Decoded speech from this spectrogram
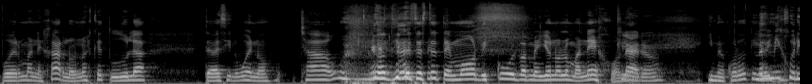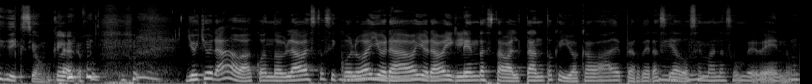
poder manejarlo. No es que tu dula te va a decir, bueno, chao, no tienes este temor, discúlpame, yo no lo manejo. Claro. Y me acuerdo que... No es mi jurisdicción. Claro. yo lloraba, cuando hablaba esta psicóloga, lloraba, lloraba y Glenda estaba al tanto que yo acababa de perder hacía dos semanas un bebé, ¿no?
